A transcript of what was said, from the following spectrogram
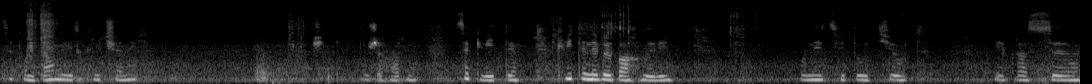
Це фонтан відключений. Дуже гарно. Це квіти. Квіти невибагливі. Вони цвітуть от якраз е,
